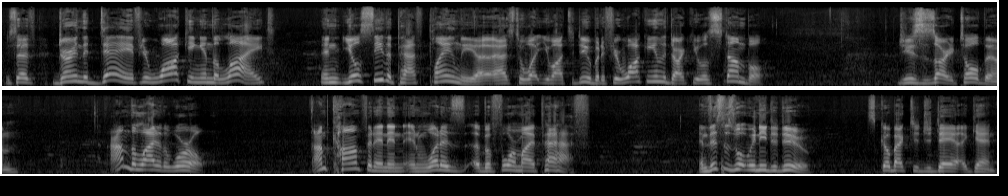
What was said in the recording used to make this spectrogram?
He says during the day, if you're walking in the light, then you'll see the path plainly uh, as to what you ought to do. But if you're walking in the dark, you will stumble. Jesus has already told them, I'm the light of the world. I'm confident in, in what is before my path. And this is what we need to do. Let's go back to Judea again.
